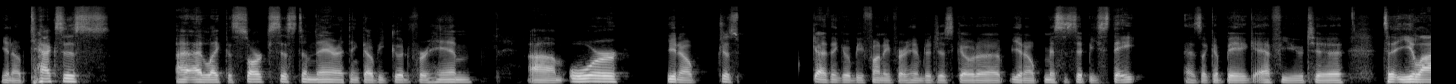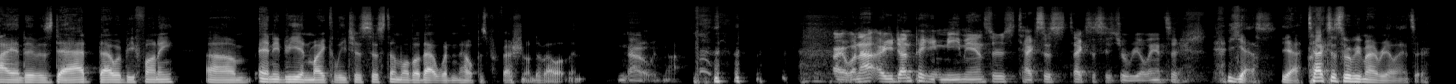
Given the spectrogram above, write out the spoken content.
you know, Texas. I, I like the Sark system there. I think that would be good for him. Um, or, you know, just I think it would be funny for him to just go to, you know, Mississippi State as like a big fu to to Eli and to his dad. That would be funny. Um, and he'd be in Mike Leach's system, although that wouldn't help his professional development. No, it would not. All right. Well, now are you done picking meme answers? Texas, Texas is your real answer. Yes, yeah, Texas would be my real answer.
